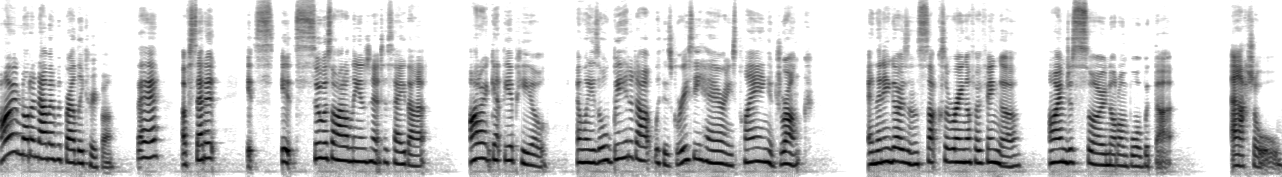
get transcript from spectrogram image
I'm not enamored with Bradley Cooper. There, I've said it. It's it's suicide on the internet to say that. I don't get the appeal. And when he's all bearded up with his greasy hair and he's playing a drunk, and then he goes and sucks a ring off her finger, I'm just so not on board with that. At all.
